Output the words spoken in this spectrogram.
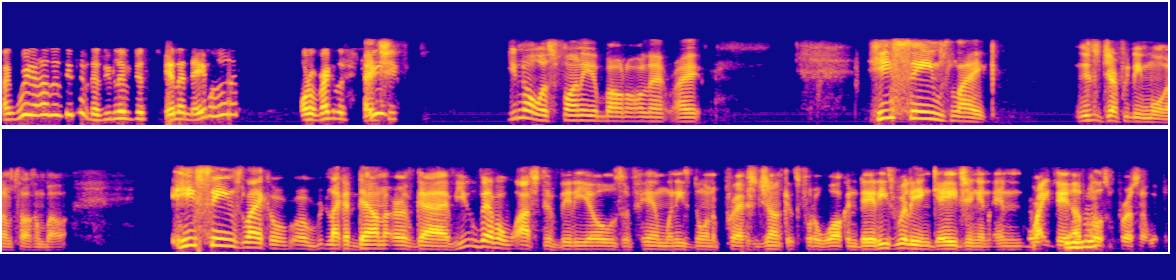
Like, where the hell does he live? Does he live just in a neighborhood on a regular Hey, street? Chief, you know what's funny about all that, right? He seems like this is Jeffrey D. Morgan I'm talking about. He seems like a, a like a down to earth guy. If you've ever watched the videos of him when he's doing the press junkets for The Walking Dead, he's really engaging and, and right there up Mhm. close and personal with the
